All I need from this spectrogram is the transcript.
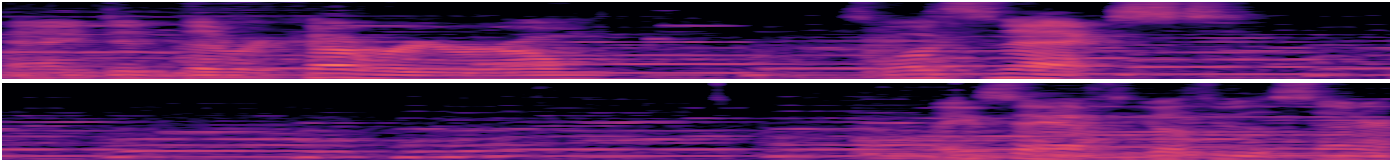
And I did the recovery room. So what's next? I guess I have to go through the center.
